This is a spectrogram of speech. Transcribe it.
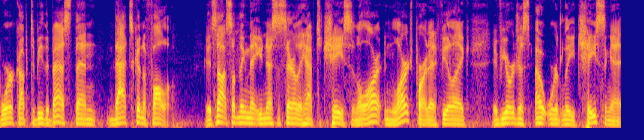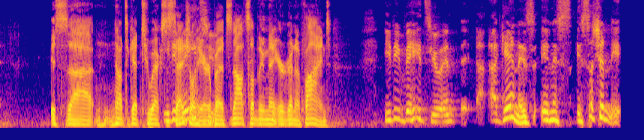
work up to be the best then that's going to follow it's not something that you necessarily have to chase in a lar- in large part i feel like if you're just outwardly chasing it it's uh, not to get too existential here, you. but it's not something that you're going to find. It evades you, and uh, again, it's it's, it's such a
